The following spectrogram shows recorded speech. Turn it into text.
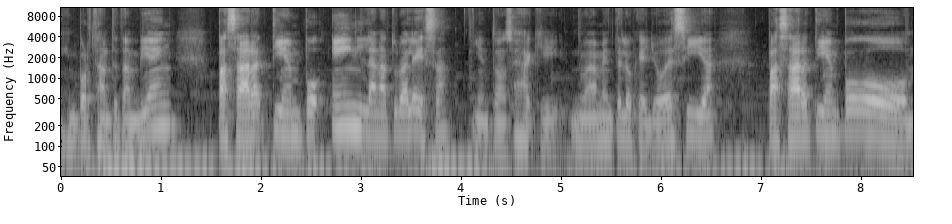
es importante también. Pasar tiempo en la naturaleza. Y entonces aquí nuevamente lo que yo decía, pasar tiempo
